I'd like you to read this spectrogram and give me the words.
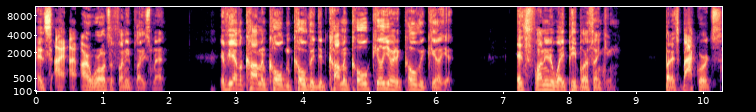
It's I, I, our world's a funny place, man. If you have a common cold and COVID, did common cold kill you or did COVID kill you? It's funny the way people are thinking, but it's backwards.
